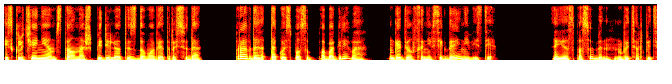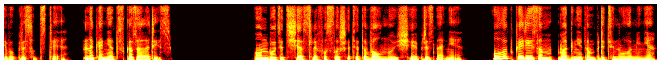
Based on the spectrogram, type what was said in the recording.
Исключением стал наш перелет из Дома ветра сюда. Правда, такой способ обогрева годился не всегда и не везде. «Я способен вытерпеть его присутствие», — наконец сказал Рис. Он будет счастлив услышать это волнующее признание. Улыбка Ризом магнитом притянула меня.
